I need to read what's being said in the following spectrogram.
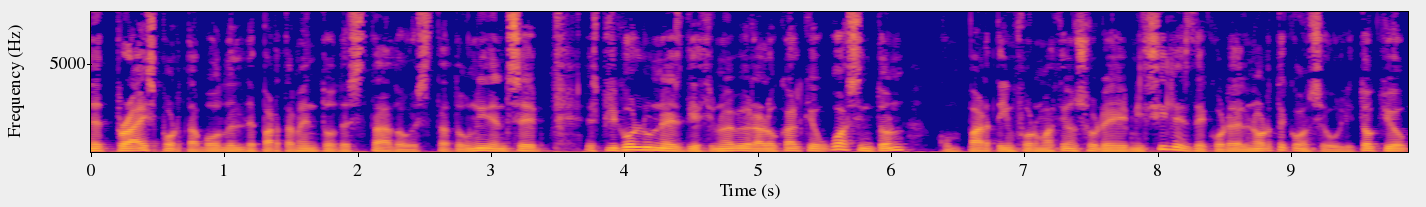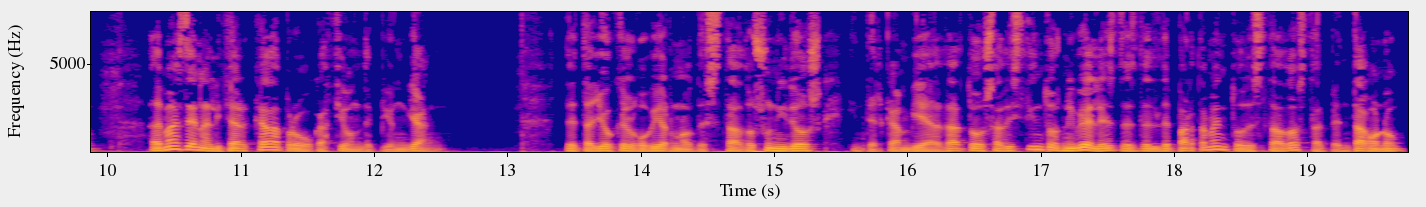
Ned Price, portavoz del Departamento de Estado estadounidense, explicó el lunes 19 hora local que Washington comparte información sobre misiles de Corea del Norte con Seúl y Tokio, además de analizar cada provocación de Pyongyang. Detalló que el gobierno de Estados Unidos intercambia datos a distintos niveles, desde el Departamento de Estado hasta el Pentágono,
